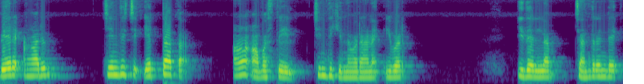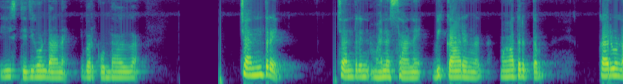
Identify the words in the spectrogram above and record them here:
വേറെ ആരും ചിന്തിച്ച് എത്താത്ത ആ അവസ്ഥയിൽ ചിന്തിക്കുന്നവരാണ് ഇവർ. ഇതെല്ലാം ചന്ദ്രന്റെ ഈ സ്ഥിതി കൊണ്ടാണ് ഇവർക്കുണ്ടാകുക. ചന്ദ്രൻ ചന്ദ്രൻ മനസ്സാണ് വികാരങ്ങൾ മാതൃത്വം കരുണ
